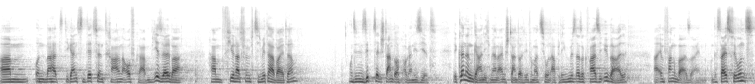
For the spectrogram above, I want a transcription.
ähm, und man hat die ganzen dezentralen Aufgaben. Wir selber haben 450 Mitarbeiter und sind in 17 Standorten organisiert. Wir können gar nicht mehr an einem Standort Informationen ablegen. Wir müssen also quasi überall empfangbar sein. Und das heißt für uns,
